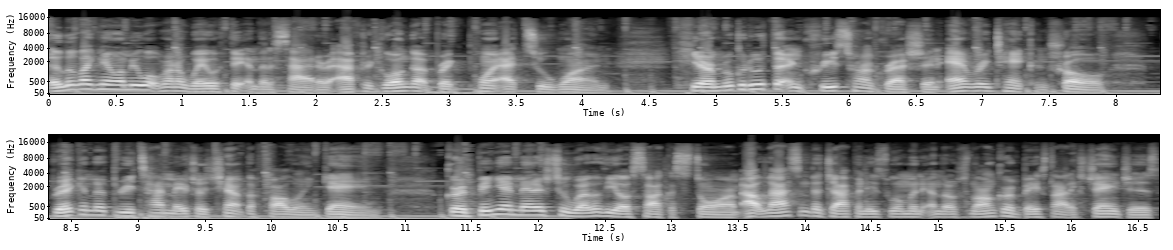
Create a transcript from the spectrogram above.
It looked like Naomi would run away with it in the decider after going up break point at 2-1. Here, Muguruza increased her aggression and retained control, breaking the three-time major champ the following game. Garbiñe managed to weather the Osaka storm, outlasting the Japanese woman in those longer baseline exchanges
